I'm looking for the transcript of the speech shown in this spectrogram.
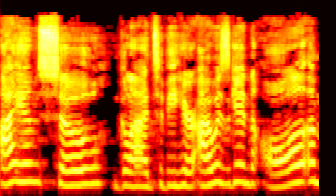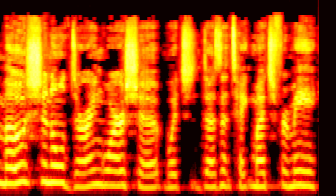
I am so glad to be here. I was getting all emotional during worship, which doesn't take much for me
